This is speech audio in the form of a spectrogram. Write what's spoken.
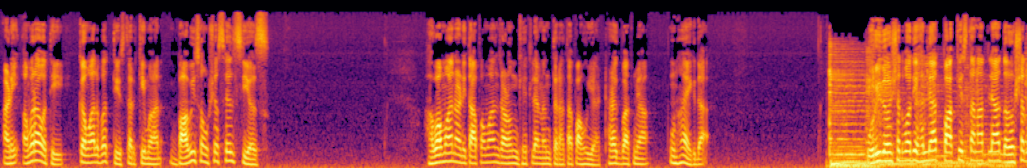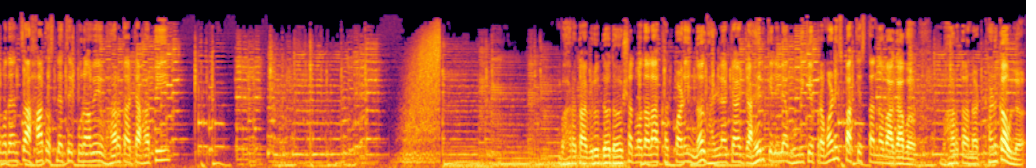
आणि अमरावती कमाल बत्तीस तर किमान बावीस अंश सेल्सिअस. हवामान आणि तापमान जाणून घेतल्यानंतर आता पाहूया ठळक बातम्या पुन्हा एकदा. उरी दहशतवादी हल्ल्यात पाकिस्तानातल्या दहशतवाद्यांचा हात असल्याचे पुरावे भारताच्या हाती. भारताविरुद्ध दहशतवादाला खतपाणी न घालण्याच्या जाहीर केलेल्या भूमिकेप्रमाणेच पाकिस्ताननं वागावं भारतानं ठणकावलं.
